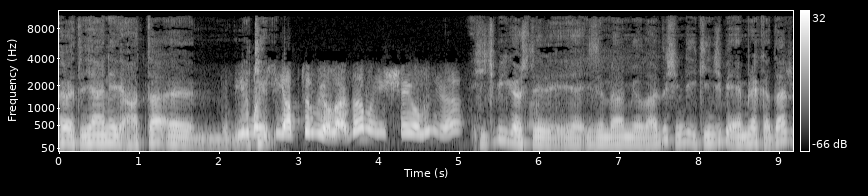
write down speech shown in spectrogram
Evet yani hatta e, 1 iki- Mayıs'ı yaptırmıyorlardı ama iş şey olunca hiçbir gösteriye izin vermiyorlardı. Şimdi ikinci bir emre kadar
